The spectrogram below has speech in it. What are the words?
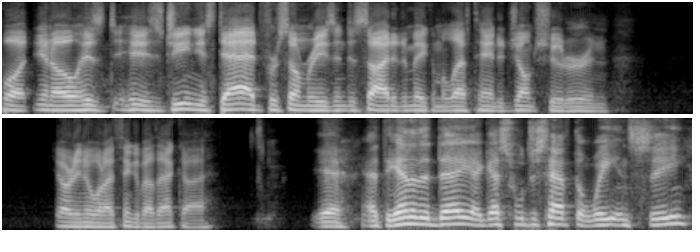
But you know his his genius dad for some reason decided to make him a left-handed jump shooter and you already know what I think about that guy yeah, at the end of the day, I guess we'll just have to wait and see.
